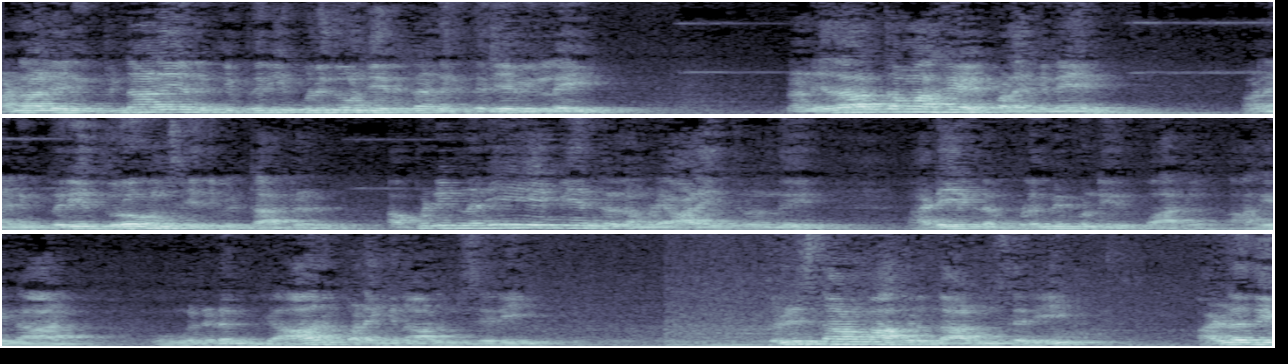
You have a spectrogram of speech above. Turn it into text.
ஆனால் எனக்கு பின்னாலே எனக்கு பெரிய புலி தோண்டி இருக்க எனக்கு தெரியவில்லை. நான் யதார்த்தமாக பழகினேன். ஆனால் எனக்கு பெரிய துரோகம் செய்து விட்டார்கள். அப்படி நிறைய பேர்கள் நம்முடைய ஆலயத்திலிருந்து வந்து அடையில புலம்பிக் கொண்டிருப்பார்கள். ஆகையினால் உங்களிடம் யார் பழகினாலும் சரி தொழில்ஸ்தானமாக இருந்தாலும் சரி அல்லது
